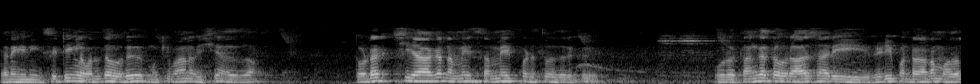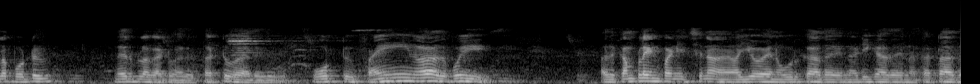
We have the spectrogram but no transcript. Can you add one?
எனக்கு இன்னைக்கு சிட்டிங்கில் வந்த ஒரு முக்கியமான விஷயம் அதுதான். தொடர்ச்சியாக நம்மை செம்மைப்படுத்துவதற்கு ஒரு தங்கத்தை ஒரு ஆசாரி ரெடி பண்ணுறாருன்னா முதல்ல போட்டு நெருப்பில் காட்டுவார் தட்டுவார் போட்டு ஃபைனலாக அது போய் அது கம்ப்ளைண்ட் பண்ணிச்சுன்னா ஐயோ என்னை உருக்காத என்னை அடிக்காத என்னை தட்டாத.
